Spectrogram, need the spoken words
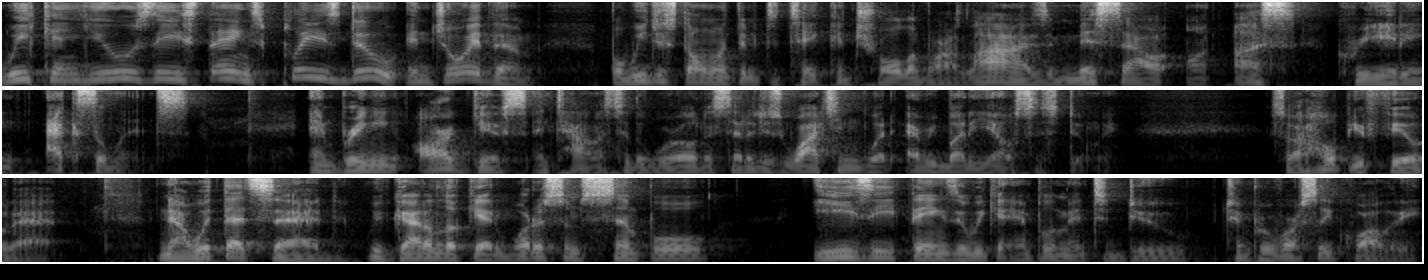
We can use these things. Please do enjoy them. But we just don't want them to take control of our lives and miss out on us creating excellence and bringing our gifts and talents to the world instead of just watching what everybody else is doing. So I hope you feel that. Now, with that said, we've got to look at what are some simple, easy things that we can implement to do to improve our sleep quality.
